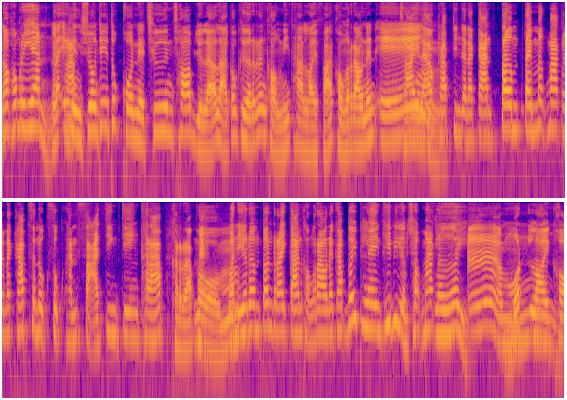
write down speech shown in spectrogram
นอกห้องเรียนและอีกหนึ่งช่วงที่ทุกคนเนี่ยชื่นชอบอยู่แล้วล่ะก็คือเรื่องของนิทานลอยฟ้าของเรานั่นเอง ใช่แล้วครับจินตนาการเติมเต็มมากๆเลยนะครับ สนุกสุขหันษาจริง ๆ ครับ ครับแหผม่มวันนี้เริ่มต้นรายการของเรานะครับด้วยเพลงที่พี่เหลือมชอบมากเลยอ่ามดลอยคอ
